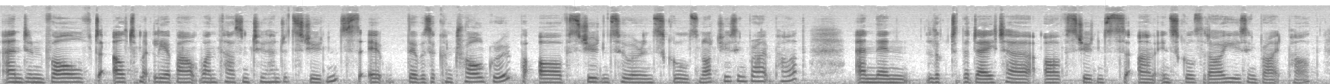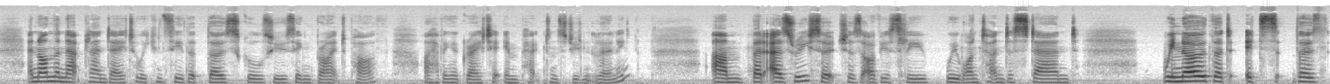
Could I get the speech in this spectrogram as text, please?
and involved ultimately about 1,200 students. It, there was a control group of students who were in schools not using Brightpath and then looked at the data of students um, in schools that are using Brightpath. And on the NAPLAN data, we can see that those schools using Brightpath are having a greater impact on student learning. Um, but as researchers, obviously, we want to understand. We know that it's those.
